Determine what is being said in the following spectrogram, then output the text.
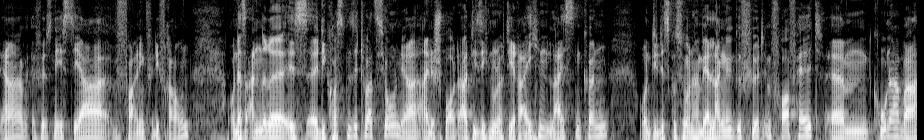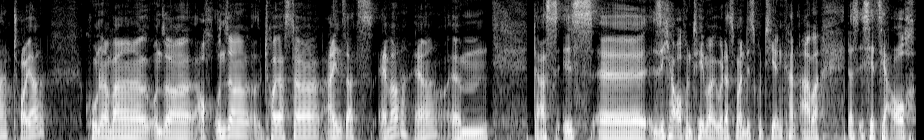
ja, fürs nächste Jahr, vor allen Dingen für die Frauen. Und das andere ist äh, die Kostensituation, ja, eine Sportart, die sich nur noch die Reichen leisten können. Und die Diskussion haben wir lange geführt im Vorfeld. Ähm, Kona war teuer. Kona war unser, auch unser teuerster Einsatz ever, ja. Ähm, das ist äh, sicher auch ein Thema, über das man diskutieren kann, aber das ist jetzt ja auch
